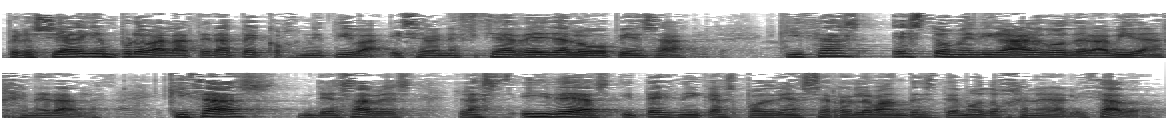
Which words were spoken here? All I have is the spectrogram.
pero si alguien prueba la terapia cognitiva y se beneficia de ella, luego piensa, quizás esto me diga algo de la vida en general. Quizás, ya sabes, las ideas y técnicas podrían ser relevantes de modo generalizado.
